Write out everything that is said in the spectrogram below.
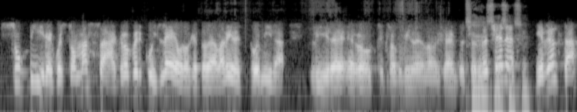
subire questo massacro per cui l'euro che doveva valere 2000 lire e rotti, cioè 2900 eccetera sì, eccetera, sì, sì, in realtà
